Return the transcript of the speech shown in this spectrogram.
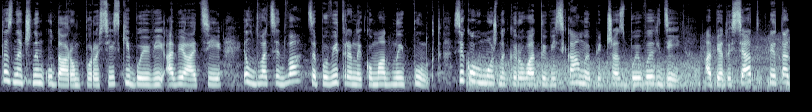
та значним ударом по російській бойовій авіації. Іл-22 – це повітряний командний пункт, з якого можна керувати військами під час бойових дій. А-50 – літак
